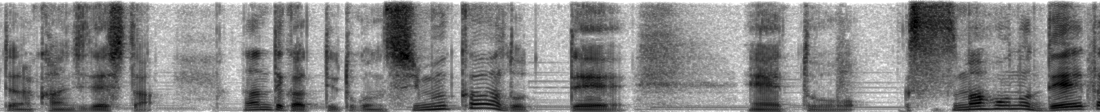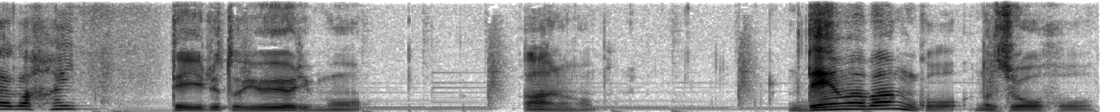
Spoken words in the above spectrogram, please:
たいな感じでした。なんでかっていうと、この SIM カードって、えっ、ー、と、スマホのデータが入っているというよりも、あの、電話番号の情報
